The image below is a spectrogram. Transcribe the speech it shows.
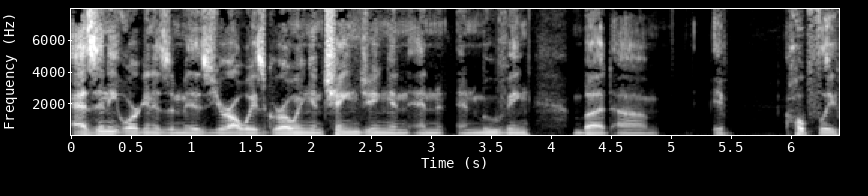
as any organism is, you're always growing and changing and and and moving. But um, if hopefully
